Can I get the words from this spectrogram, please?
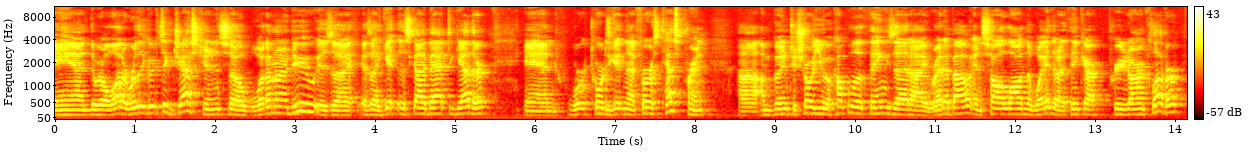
and there were a lot of really good suggestions. So what I'm gonna do is, uh, as I get this guy back together and work towards getting that first test print, uh, I'm going to show you a couple of things that I read about and saw along the way that I think are pretty darn clever.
